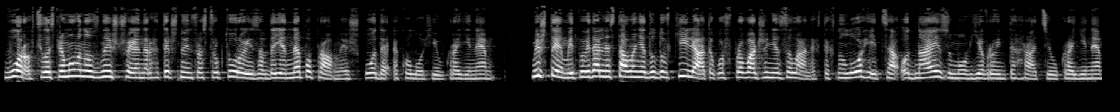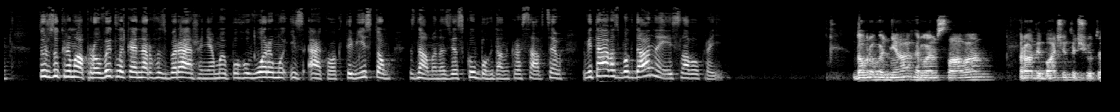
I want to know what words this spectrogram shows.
Ворог цілеспрямовано знищує енергетичну інфраструктуру і завдає непоправної шкоди екології України. Між тим, відповідальне ставлення до довкілля, а також впровадження зелених технологій це одна із умов євроінтеграції України. Тож, зокрема, про виклики енергозбереження ми поговоримо із екоактивістом. З нами на зв'язку Богдан Красавцев. Вітаю вас, Богдане, і слава Україні! Доброго дня, героям слава! Радий бачити, чути.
